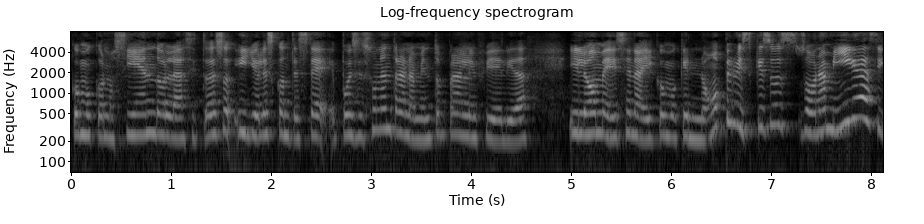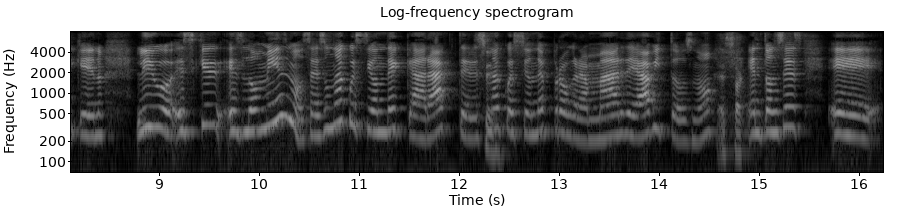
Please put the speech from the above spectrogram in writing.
como conociéndolas y todo eso. Y yo les contesté, pues es un entrenamiento para la infidelidad. Y luego me dicen ahí como que no, pero es que eso son amigas y que no. Le digo, es que es lo mismo, o sea, es una cuestión de carácter, es una cuestión de programar, de hábitos, ¿no? Exacto. Entonces, eh,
